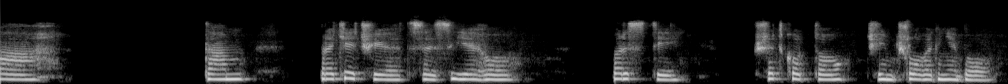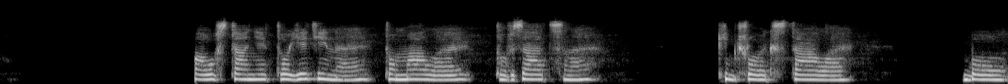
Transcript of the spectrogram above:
a tam pretečie cez jeho prsty všetko to, čím človek nebol. A ostane to jediné, to malé, to vzácne, kým človek stále bol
